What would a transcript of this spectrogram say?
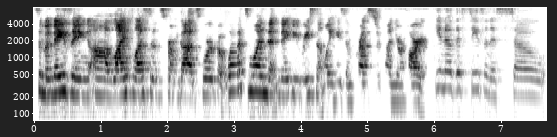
some amazing uh, life lessons from god's word but what's one that maybe recently he's impressed upon your heart you know this season is so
